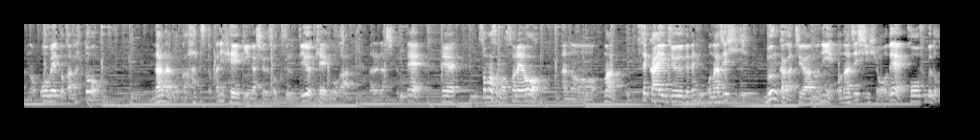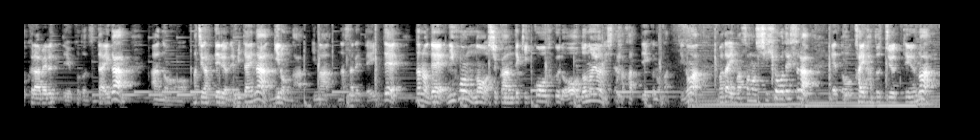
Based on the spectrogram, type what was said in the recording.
あの、欧米とかだと、7とか8とかに平均が収束するっていう傾向があるらしくて、で、そもそもそれを、あの、まあ、世界中でね、同じ文化が違うのに同じ指標で幸福度を比べるっていうこと自体が、あの、間違っているよね、みたいな議論が今なされていて、なので、日本の主観的幸福度をどのようにして測っていくのかっていうのは、まだ今その指標ですら、えっと、開発中っていうのは、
